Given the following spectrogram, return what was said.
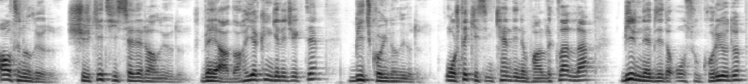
Altın alıyordun, şirket hisseleri alıyordun veya daha yakın gelecekte bitcoin alıyordun. Orta kesim kendini varlıklarla bir nebze de olsun koruyordu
